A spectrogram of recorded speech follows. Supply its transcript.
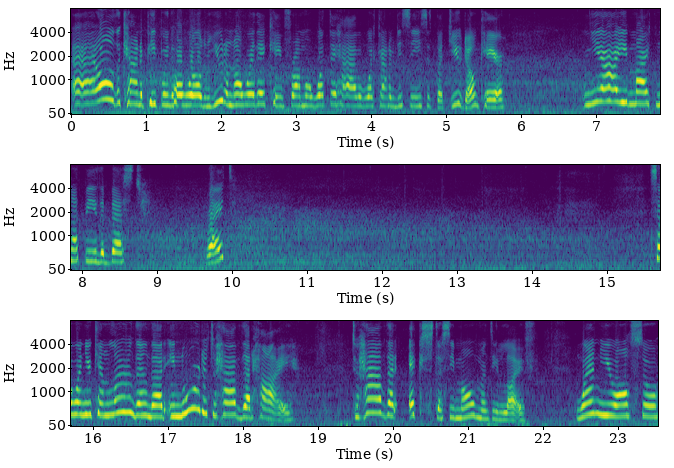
uh, all the kind of people in the whole world, and you don't know where they came from or what they have or what kind of diseases, but you don't care yeah, it might not be the best, right? So when you can learn then that in order to have that high, to have that ecstasy moment in life, when you also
